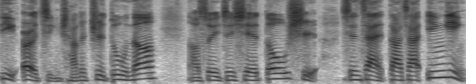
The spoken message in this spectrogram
第二警察的制度呢？啊，所以这些都是现在大家因应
